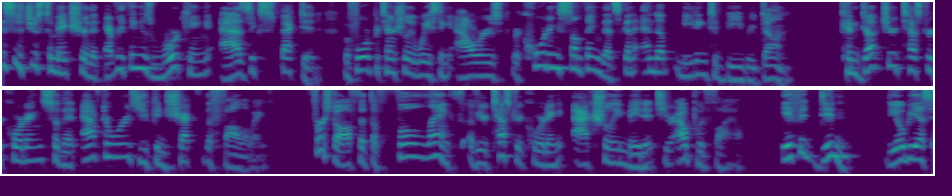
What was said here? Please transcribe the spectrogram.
This is just to make sure that everything is working as expected before potentially wasting hours recording something that's going to end up needing to be redone. Conduct your test recording so that afterwards you can check the following. First off, that the full length of your test recording actually made it to your output file. If it didn't, the OBS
